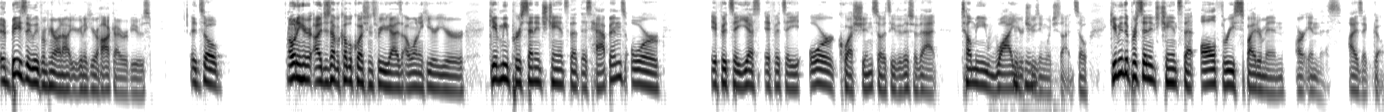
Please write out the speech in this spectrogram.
and basically from here on out, you're gonna hear Hawkeye reviews. And so I want to hear. I just have a couple questions for you guys. I want to hear your give me percentage chance that this happens, or if it's a yes, if it's a or question, so it's either this or that. Tell me why you're Mhm. choosing which side. So give me the percentage chance that all three Spider-Men are in this. Isaac, go.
